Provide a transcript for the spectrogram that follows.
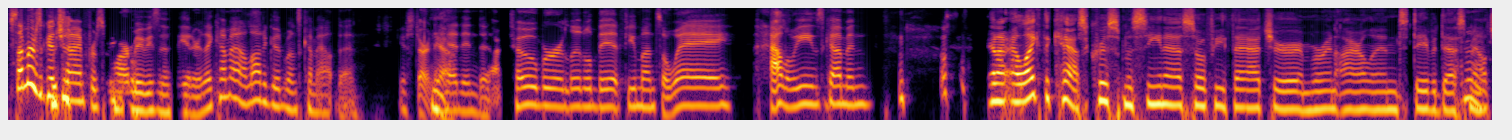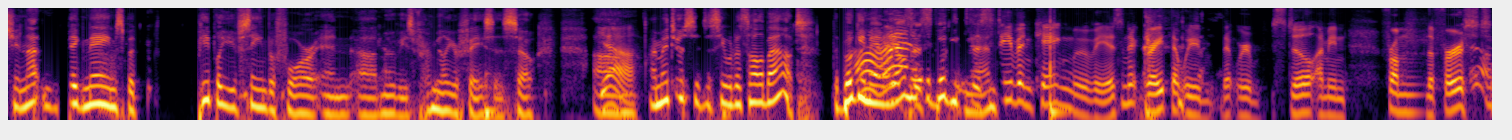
Summer's a good Which time for some horror cool. movies in the theater. They come out, a lot of good ones come out then. You're starting Yeah. to head into October a little bit, a few months away. Halloween's coming. And I, I like the cast: Chris Messina, Sophie Thatcher, Marin Ireland, David Hmm. Dastmalchian. Not big names, but people you've seen before in uh, movies, familiar faces. So, um, Yeah. I'm interested to see what it's all about. The Boogeyman. we all know It's the a- It's a Stephen King movie, isn't it great that we that we're still? I mean, from the first Yeah.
